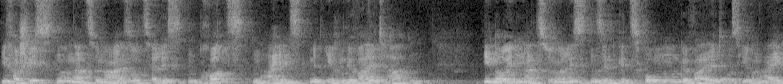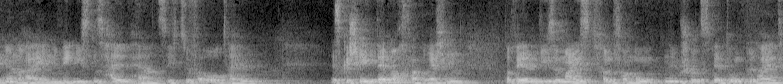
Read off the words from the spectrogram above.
Die Faschisten und Nationalsozialisten protzten einst mit ihren Gewalttaten. Die neuen Nationalisten sind gezwungen, Gewalt aus ihren eigenen Reihen wenigstens halbherzig zu verurteilen. Es geschehen dennoch Verbrechen, doch werden diese meist von Vermummten im Schutz der Dunkelheit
